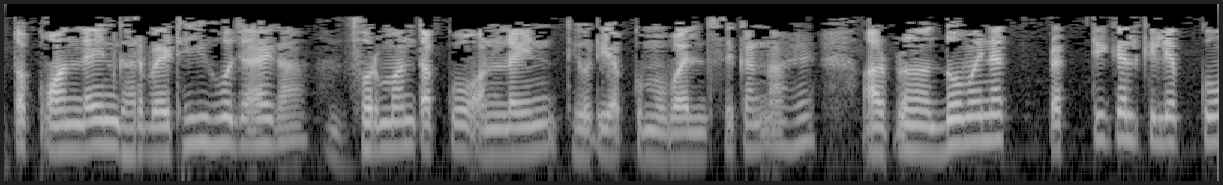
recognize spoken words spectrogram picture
तो आपको ऑनलाइन घर बैठे ही हो जाएगा। फोर मंथ आपको ऑनलाइन थ्योरी आपको मोबाइल से करना है और दो महीना प्रैक्टिकल के लिए आपको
